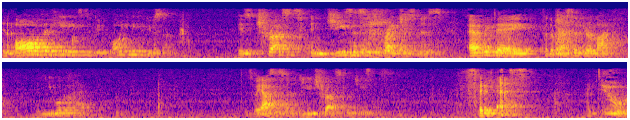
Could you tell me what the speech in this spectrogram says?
And all that he needs to do, all you need to do, son, is trust in Jesus' righteousness every day for the rest of your life, and you will go to heaven. And so he asked his son, Do you trust in Jesus? He said, Yes, I do.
